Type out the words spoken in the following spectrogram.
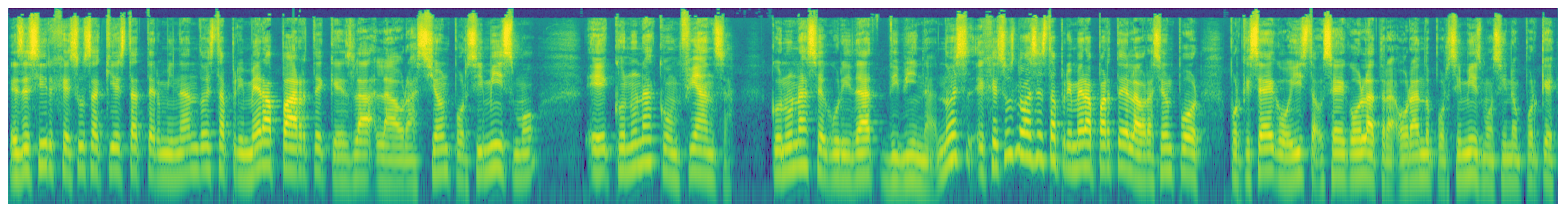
Es decir, Jesús aquí está terminando esta primera parte que es la, la oración por sí mismo eh, con una confianza con una seguridad divina. No es, eh, Jesús no hace esta primera parte de la oración por, porque sea egoísta o sea ególatra orando por sí mismo, sino porque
